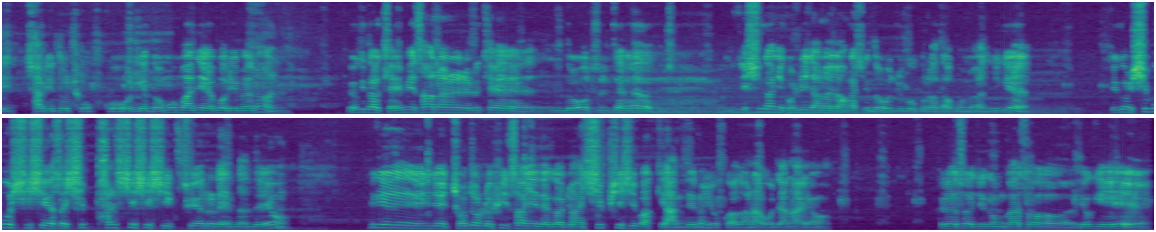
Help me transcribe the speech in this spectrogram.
이 자리도 좁고 이게 너무 많이 해버리면은 여기다 개미산을 이렇게 넣었을 때 이게 시간이 걸리잖아요. 하나씩 넣어주고 그러다 보면 이게 지금 15cc에서 18cc씩 수혈을 했는데요. 이게 이제 저절로 휘산이 돼가지고 한 10cc밖에 안 되는 효과가 나오잖아요. 그래서 지금 가서 여기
